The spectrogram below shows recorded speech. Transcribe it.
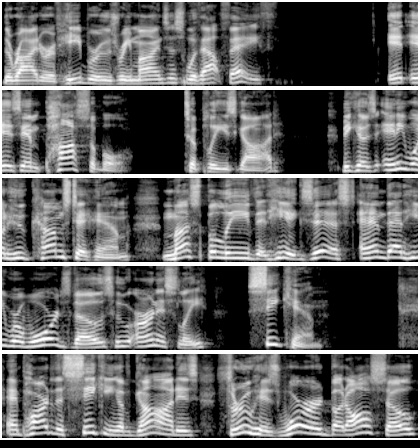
The writer of Hebrews reminds us without faith, it is impossible to please God because anyone who comes to him must believe that he exists and that he rewards those who earnestly seek him. And part of the seeking of God is through his word, but also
